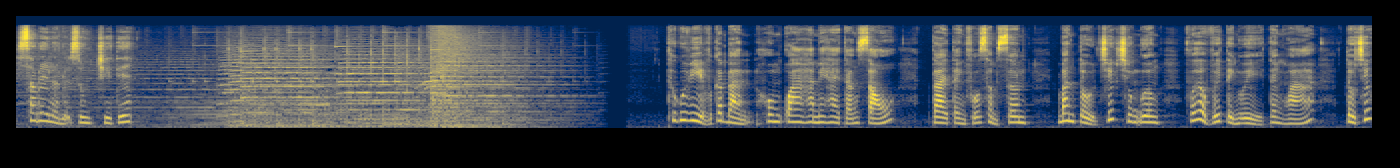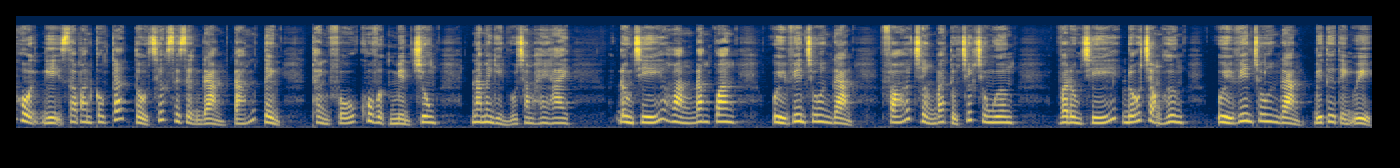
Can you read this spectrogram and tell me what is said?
Sau đây là nội dung chi tiết. Thưa quý vị và các bạn, hôm qua 22 tháng 6, tại thành phố Sầm Sơn, Ban tổ chức Trung ương phối hợp với tỉnh ủy Thanh Hóa tổ chức hội nghị giao ban công tác tổ chức xây dựng Đảng 8 tỉnh, thành phố khu vực miền Trung năm 2022. Đồng chí Hoàng Đăng Quang, Ủy viên Trung ương Đảng, Phó trưởng Ban tổ chức Trung ương và đồng chí Đỗ Trọng Hưng, Ủy viên Trung ương Đảng, Bí thư tỉnh ủy,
